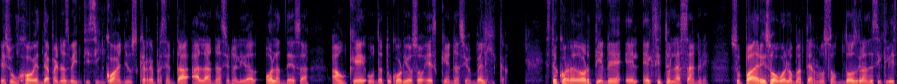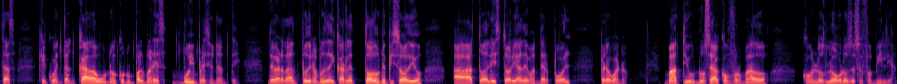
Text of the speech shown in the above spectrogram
Es un joven de apenas 25 años que representa a la nacionalidad holandesa, aunque un dato curioso es que nació en Bélgica. Este corredor tiene el éxito en la sangre. Su padre y su abuelo materno son dos grandes ciclistas que cuentan cada uno con un palmarés muy impresionante. De verdad, podríamos dedicarle todo un episodio a toda la historia de Van der Poel, pero bueno, Matthew no se ha conformado con los logros de su familia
